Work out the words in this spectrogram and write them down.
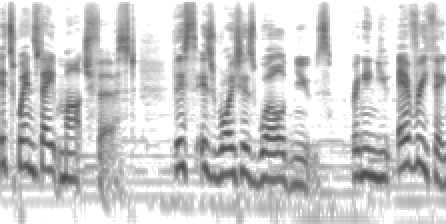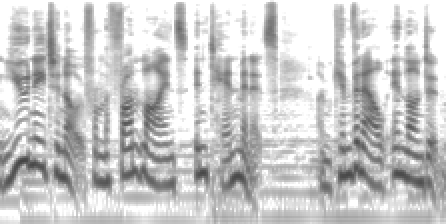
It's Wednesday, March 1st. This is Reuters World News, bringing you everything you need to know from the front lines in 10 minutes. I'm Kim Vanell in London.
